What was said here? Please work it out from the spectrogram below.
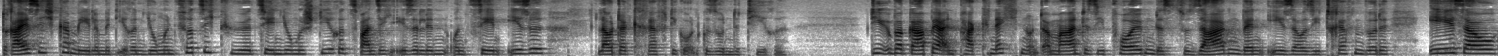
30 Kamele mit ihren Jungen, 40 Kühe, 10 junge Stiere, 20 Eselinnen und 10 Esel, lauter kräftige und gesunde Tiere. Die übergab er ein paar Knechten und ermahnte sie folgendes zu sagen, wenn Esau sie treffen würde. Esau,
